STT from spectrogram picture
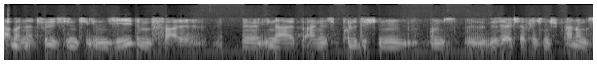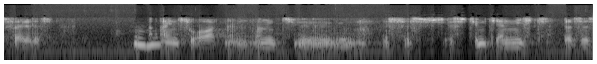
Aber natürlich sind die in jedem Fall äh, innerhalb eines politischen und äh, gesellschaftlichen Spannungsfeldes mhm. einzuordnen. Und äh, es, es, es, stimmt ja nicht, dass es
